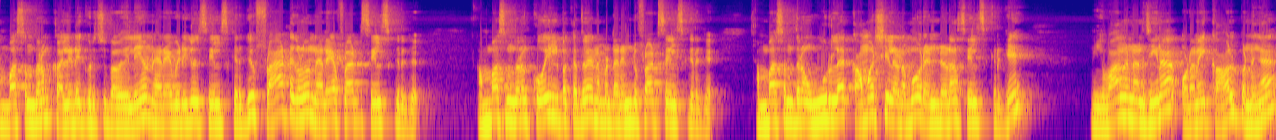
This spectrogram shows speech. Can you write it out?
அம்பாசமுத்திரம் கல்லிடைக்குறிச்சி பகுதியிலையும் நிறைய வீடுகள் சேல்ஸ்க்கு இருக்குது ஃப்ளாட்டுகளும் நிறைய ஃப்ளாட் சேல்ஸ்க்கு இருக்குது அம்பாசமுத்திரம் கோயில் பக்கத்தில் நம்மகிட்ட ரெண்டு ஃப்ளாட் சேல்ஸ்க்கு இருக்குது அம்பாசமுத்திரம் ஊரில் கமர்ஷியல் இடமும் ரெண்டு இடம் சேல்ஸ்க்கு இருக்குது நீங்கள் வாங்க நினச்சிங்கன்னா உடனே கால் பண்ணுங்கள்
